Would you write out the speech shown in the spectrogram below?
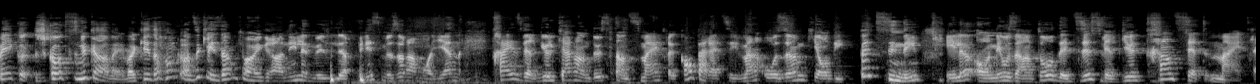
Mais écoute, je continue quand même. OK? Donc, on dit que les hommes qui ont un grand nez, le- leur pénis mesure en moyenne 13,42 cm comparativement aux hommes qui ont des petits nez. Et là, on est aux alentours de 10,37 mètres.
